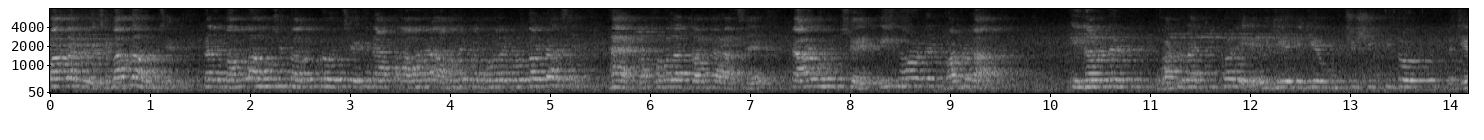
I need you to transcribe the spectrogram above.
মামলা করেছে, মামলা হচ্ছে। তাহলে মামলা হচ্ছে, তদন্ত হচ্ছে, এখানে আমাদের আমাদের কথা বলার কোনো দরকার আছে? হ্যাঁ কথা বলার দরকার আছে। কারণ হচ্ছে, এই ধরনের ঘটনা, এই ধরনের ঘটনা কি করে? এই যে এই যে উচ্চ শিক্ষিত যে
